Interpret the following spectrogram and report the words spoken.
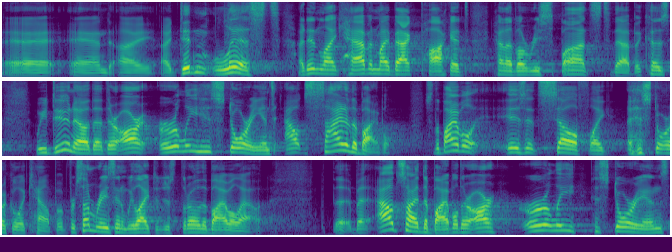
uh, and I, I didn't list, I didn't like have in my back pocket kind of a response to that because we do know that there are early historians outside of the Bible. So the Bible is itself like a historical account, but for some reason we like to just throw the Bible out. But outside the Bible, there are early historians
